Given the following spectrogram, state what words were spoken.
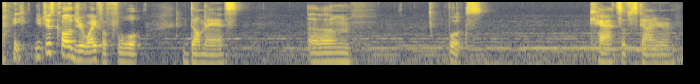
you just called your wife a fool, dumbass. Um, books. Cats of Skyrim.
